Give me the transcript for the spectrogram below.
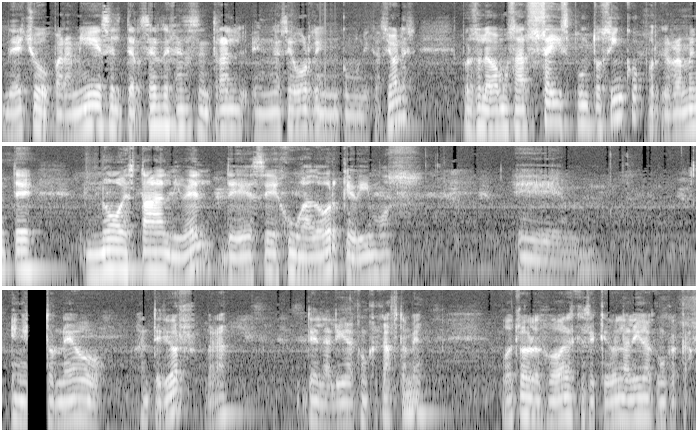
de hecho, para mí es el tercer defensa central en ese orden en comunicaciones. Por eso le vamos a dar 6.5 porque realmente no está al nivel de ese jugador que vimos eh, en el torneo anterior, ¿verdad? De la liga con CACAF también. Otro de los jugadores que se quedó en la liga con CACAF.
